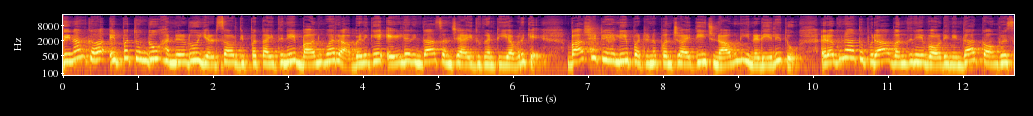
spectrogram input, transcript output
ದಿನಾಂಕ ಇಪ್ಪತ್ತೊಂದು ಹನ್ನೆರಡು ಎರಡ್ ಸಾವಿರದ ಇಪ್ಪತ್ತೈದನೇ ಭಾನುವಾರ ಬೆಳಗ್ಗೆ ಏಳರಿಂದ ಸಂಜೆ ಐದು ಗಂಟೆಯವರೆಗೆ ಬಾಶೆಟ್ಟಿಹಳ್ಳಿ ಪಟ್ಟಣ ಪಂಚಾಯಿತಿ ಚುನಾವಣೆ ನಡೆಯಲಿದ್ದು, ರಘುನಾಥಪುರ ಒಂದನೇ ವಾರ್ಡಿನಿಂದ ಕಾಂಗ್ರೆಸ್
